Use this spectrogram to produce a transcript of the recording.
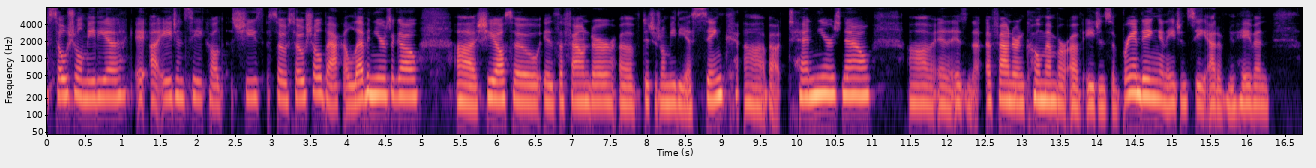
social media uh, agency called She's So Social back 11 years ago. Uh, she also is the founder of Digital Media Sync uh, about 10 years now um, and is a founder and co-member of Agents of Branding, an agency out of New Haven,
